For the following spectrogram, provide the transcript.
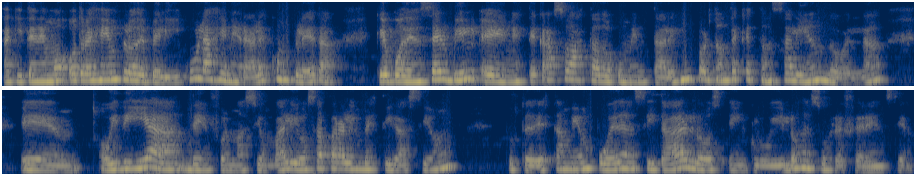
Aquí tenemos otro ejemplo de películas generales completas que pueden servir, en este caso, hasta documentales importantes que están saliendo, ¿verdad? Eh, hoy día de información valiosa para la investigación, ustedes también pueden citarlos e incluirlos en sus referencias.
